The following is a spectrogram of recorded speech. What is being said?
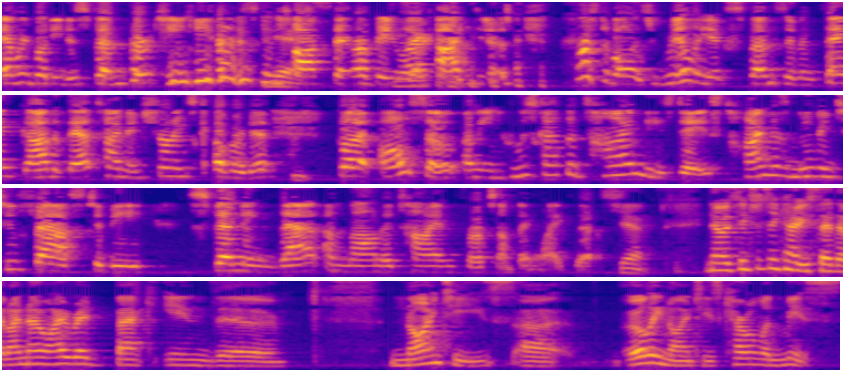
everybody to spend 13 years in yes, talk therapy exactly. like I did. First of all, it's really expensive and thank God at that time insurance covered it. But also, I mean, who's got the time these days? Time is moving too fast to be spending that amount of time for something like this. Yeah. No, it's interesting how you say that. I know I read back in the 90s, uh, early 90s, Caroline Myss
